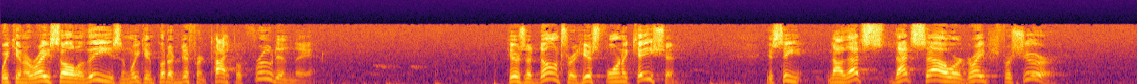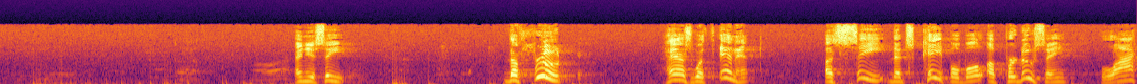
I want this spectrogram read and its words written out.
we can erase all of these and we can put a different type of fruit in there. Here's adultery, here's fornication. You see, now that's that's sour grapes for sure. And you see, the fruit has within it a seed that's capable of producing like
